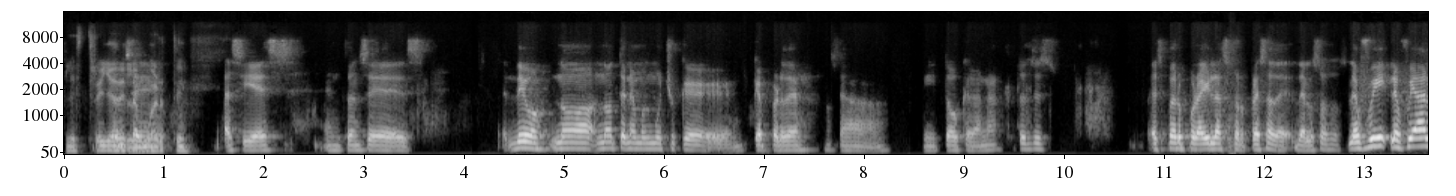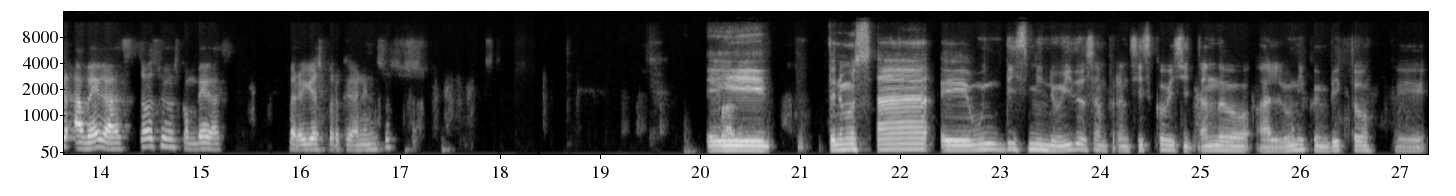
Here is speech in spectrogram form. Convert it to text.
La estrella de la Entonces- muerte. Así es. Entonces, digo, no, no tenemos mucho que, que perder, o sea, y todo que ganar. Entonces, espero por ahí la sorpresa de, de los osos. Le fui, le fui a, a Vegas, todos fuimos con Vegas, pero yo espero que ganen los osos. Eh, tenemos a eh, un disminuido San Francisco visitando al único invicto, eh,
